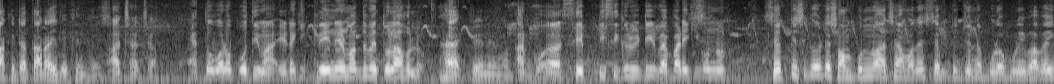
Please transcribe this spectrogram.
বাকিটা তারাই দেখে নিয়েছে। আচ্ছা আচ্ছা। এত বড় প্রতিমা এটা কি ক্রেনের মাধ্যমে তোলা হলো? হ্যাঁ ক্রেনের মাধ্যমে। আর সেফটি সিকিউরিটির ব্যাপারে কি কোনো সেফটি সিকিউরিটি সম্পূর্ণ আছে আমাদের সেফটির জন্য পুরোপুরিভাবেই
